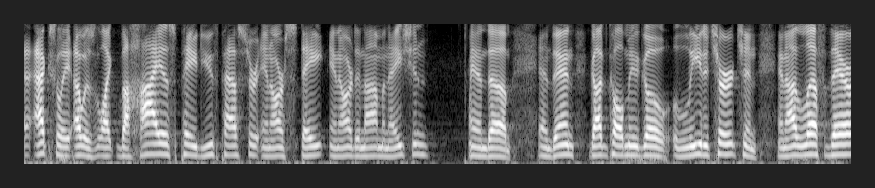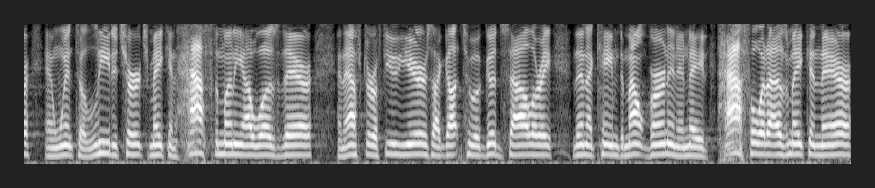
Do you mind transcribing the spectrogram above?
actually, I was like the highest paid youth pastor in our state, in our denomination. And, um, and then God called me to go lead a church, and, and I left there and went to lead a church, making half the money I was there. And after a few years, I got to a good salary. Then I came to Mount Vernon and made half of what I was making there.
